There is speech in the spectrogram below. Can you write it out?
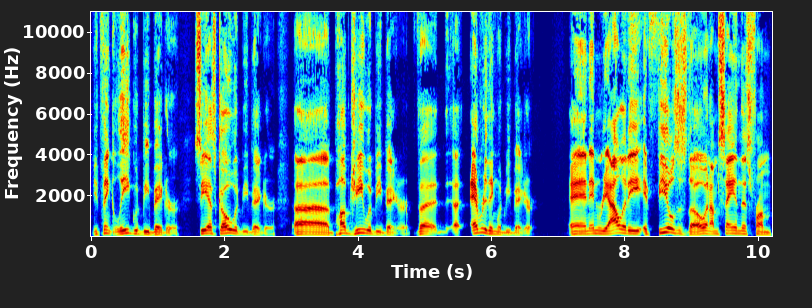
You'd think League would be bigger, CS:GO would be bigger, uh, PUBG would be bigger, but uh, everything would be bigger. And in reality, it feels as though, and I'm saying this from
